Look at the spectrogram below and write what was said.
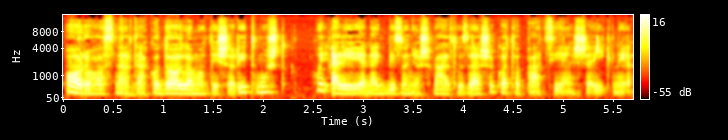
Arra használták a dallamot és a ritmust, hogy elérjenek bizonyos változásokat a pácienseiknél.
